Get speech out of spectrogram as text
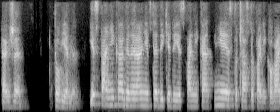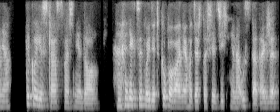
Także to wiemy. Jest panika, generalnie wtedy, kiedy jest panika, nie jest to czas do panikowania, tylko jest czas właśnie do, nie chcę powiedzieć kupowania, chociaż to się ciśnie na usta, także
